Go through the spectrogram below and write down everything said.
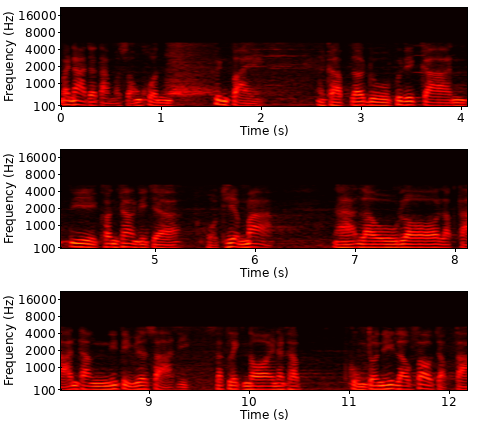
ไม่น่าจะต่ำกว่าสองคนขึ้นไปนะครับ แล้วดูพฤติการที่ค่อนข้างที่จะโหดเหี้ยมมาก นะฮะเรารอหลักฐานทางนิติวิทยาศาสตร์อีกสักเล็กน้อยนะครับ กลุ่มตัวนี้เราเฝ้าจับตา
